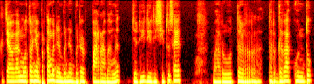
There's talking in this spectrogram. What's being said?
Kecelakaan motor yang pertama dan benar-benar parah banget. Jadi di situ saya baru ter, tergerak untuk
